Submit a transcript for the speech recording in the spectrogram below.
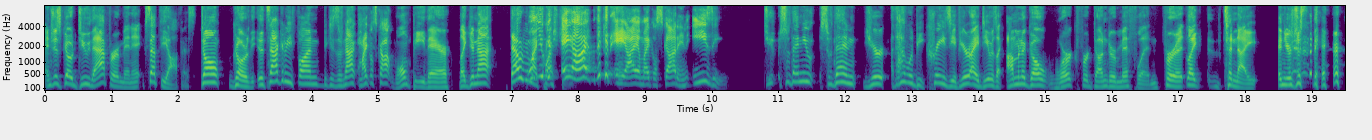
and just go do that for a minute. Except The Office. Don't go to the. It's not going to be fun because there's not Michael Scott won't be there. Like you're not. That would be Well, my you question. AI. They can AI a Michael Scott in easy. Do you- so then you so then you're that would be crazy if your idea was like I'm gonna go work for Dunder Mifflin for it like tonight and you're just there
